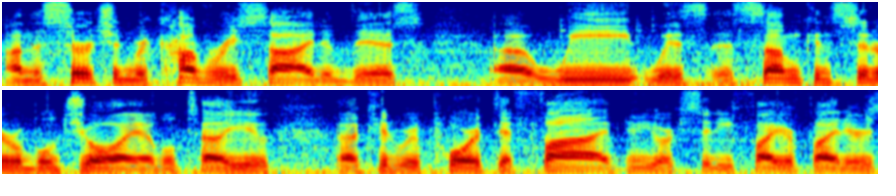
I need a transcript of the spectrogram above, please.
On the search and recovery side of this, uh, we, with uh, some considerable joy, I will tell you, uh, could report that five New York City firefighters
